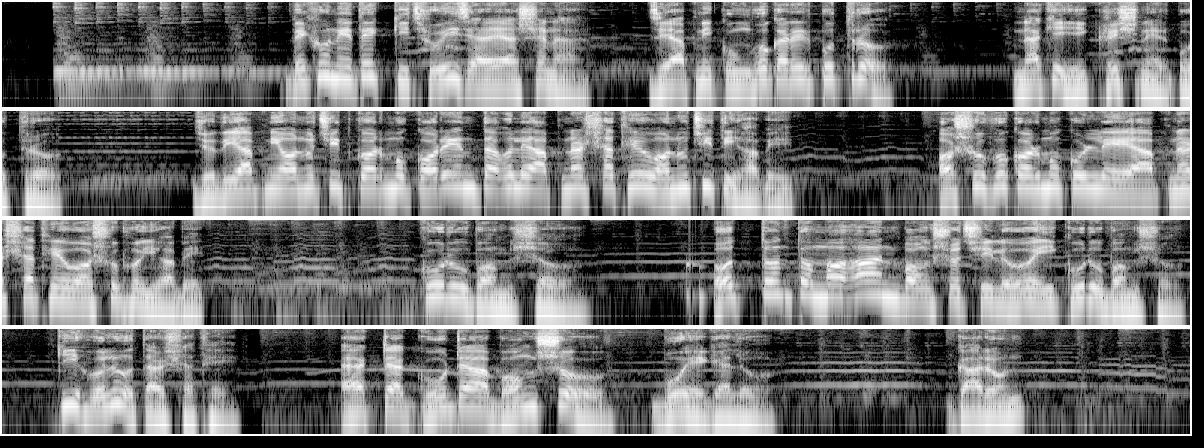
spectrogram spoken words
দেখুন, এতে কিছুই যায় আসে না। যে আপনি কুম্ভকারের পুত্র, নাকি কৃষ্ণের পুত্র। যদি আপনি অনুচিত কর্ম করেন, তাহলে আপনার সাথেও অনুচিতই হবে। অশুভ কর্ম করলে আপনার সাথেও অশুভই হবে। কুরু বংশ অত্যন্ত মহান বংশ ছিল এই কুরু বংশ কি হলো তার সাথে? একটা গোটা বংশ বয়ে গেল। কারণ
